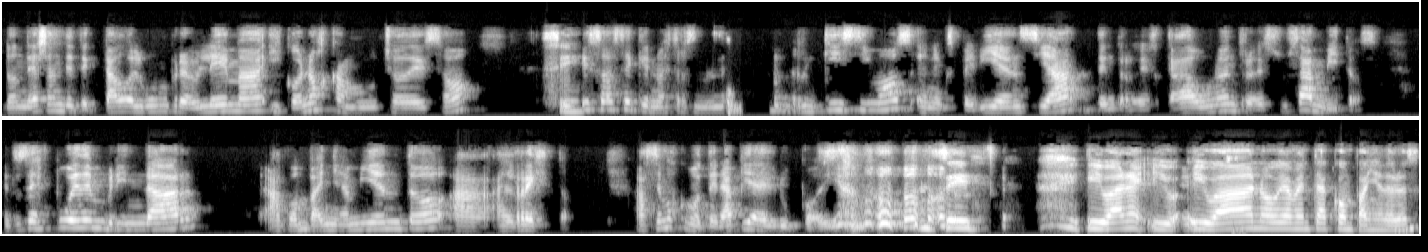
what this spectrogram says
donde hayan detectado algún problema y conozcan mucho de eso, eso hace que nuestros sean riquísimos en experiencia dentro de cada uno dentro de sus ámbitos. Entonces pueden brindar acompañamiento al resto. Hacemos como terapia de grupo, digamos. Sí, y van, y, van obviamente acompañadores.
